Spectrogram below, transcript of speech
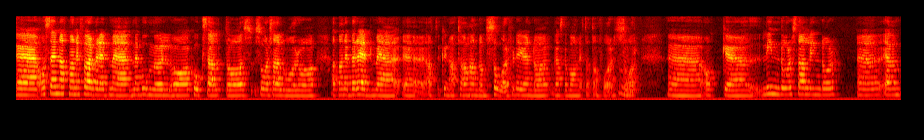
Eh, och sen att man är förberedd med, med bomull och koksalt och sårsalvor och att man är beredd med eh, att kunna ta hand om sår för det är ju ändå ganska vanligt att de får sår. Eh, och eh, lindor, stalllindor. Eh, även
